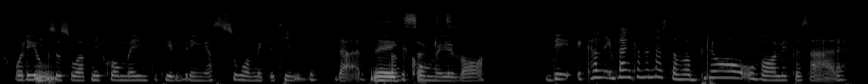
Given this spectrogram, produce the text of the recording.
Och det är Mm. också så att ni kommer inte tillbringa så mycket tid där. Nej, utan det kommer exakt. ju vara det kan, ibland kan det nästan vara bra att vara lite så här,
